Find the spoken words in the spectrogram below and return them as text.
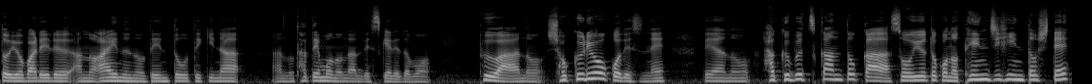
と呼ばれるあのアイヌの伝統的なあの建物なんですけれどもプはあの食料庫ですねであの博物館とかそういうとこの展示品として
